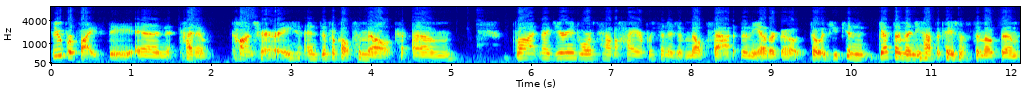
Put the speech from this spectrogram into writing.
super feisty and kind of contrary and difficult to milk. Um, but Nigerian dwarfs have a higher percentage of milk fat than the other goats. So if you can get them and you have the patience to milk them,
